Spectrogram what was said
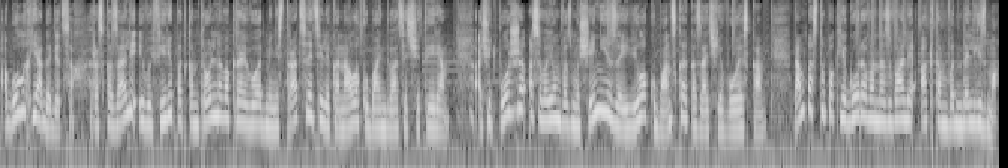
О голых ягодицах рассказали и в эфире подконтрольного краевой администрации телеканала «Кубань-24». А чуть позже о своем возмущении заявила кубанское казачье войско. Там поступок Егорова назвали актом вандализма,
